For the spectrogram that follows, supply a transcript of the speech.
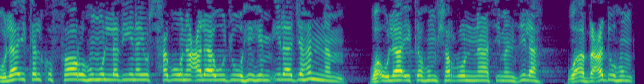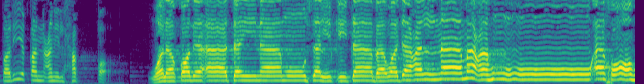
أولئك الكفار هم الذين يسحبون على وجوههم إلى جهنم وأولئك هم شر الناس منزلة وأبعدهم طريقا عن الحق. وَلَقَدْ آتَيْنَا مُوسَى الْكِتَابَ وَجَعَلْنَا مَعَهُ أَخَاهُ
